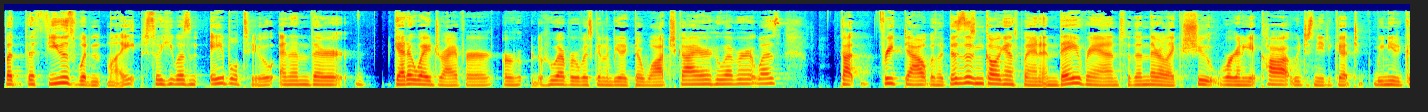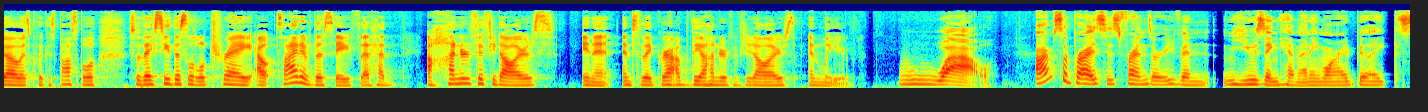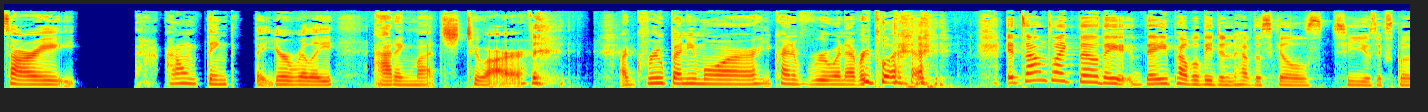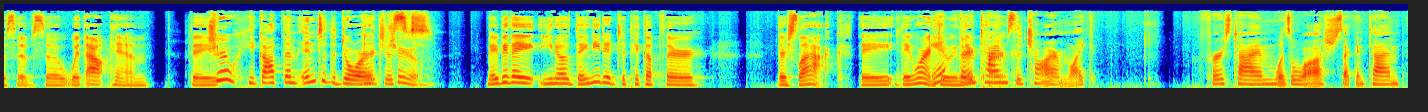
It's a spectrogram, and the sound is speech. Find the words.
but the fuse wouldn't light, so he wasn't able to. And then their getaway driver or whoever was going to be like their watch guy or whoever it was got freaked out was like this isn't going as planned and they ran so then they're like shoot we're going to get caught we just need to get to, we need to go as quick as possible so they see this little tray outside of the safe that had $150 in it and so they grab the $150 and leave Wow. I'm surprised his friends are even using him anymore. I'd be like, sorry, I don't think that you're really adding much to our our group anymore. You kind of ruin every plan. It sounds like though they they probably didn't have the skills to use explosives. So without him, they True, he got them into the door. That's just true. Maybe they, you know, they needed to pick up their they're slack. They they weren't doing third their part. time's the charm. Like first time was a wash, second time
